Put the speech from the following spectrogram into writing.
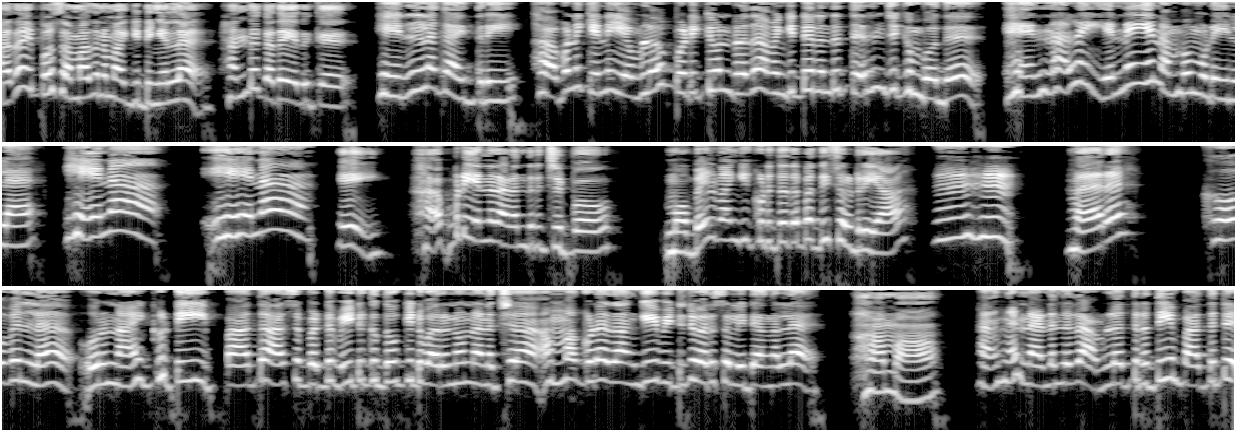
அதான் இப்போ சமாதானம் ஆக்கிட்டீங்கல்ல அந்த கதை எதுக்கு? இல்ல காயத்ரி. அவனுக்கு என்ன எவ்வளவு பிடிக்கும்ன்றது அவன்கிட்ட இருந்து தெரிஞ்சுக்கும் போது என்னால என்னையே நம்ப முடியல. ஏன்னா ஏன்னா ஏய் அப்படி என்ன நடந்துருச்சு இப்போ? மொபைல் வாங்கி கொடுத்தத பத்தி சொல்றியா. வேற? கோவில்ல ஒரு நாய்க்குட்டி பார்த்து ஆசைப்பட்டு வீட்டுக்கு தூக்கிட்டு வரணும்னு நினைச்சேன் அம்மா கூட அதை அங்கேயே விட்டுட்டு வர சொல்லிட்டாங்கல்ல. ஆமா. அங்க நடந்தது அவ்வளவு திருத்தியும் பார்த்துட்டு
